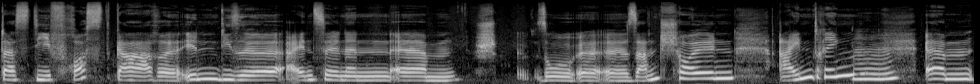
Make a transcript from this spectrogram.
dass die Frostgare in diese einzelnen ähm, Sch- so äh, äh, Sandschollen eindringen. Ähm,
